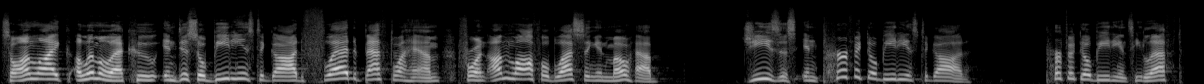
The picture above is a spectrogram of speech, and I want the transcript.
So, unlike Elimelech, who in disobedience to God fled Bethlehem for an unlawful blessing in Moab, Jesus, in perfect obedience to God, perfect obedience, he left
